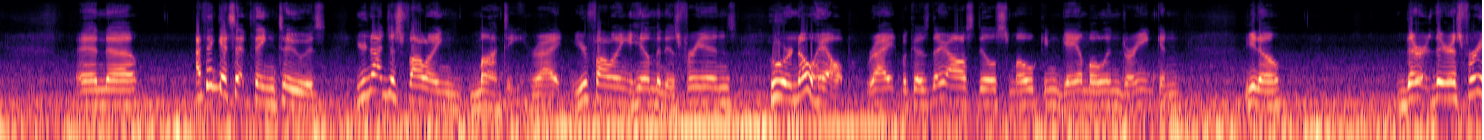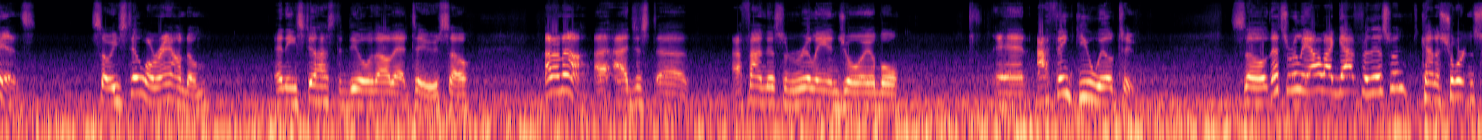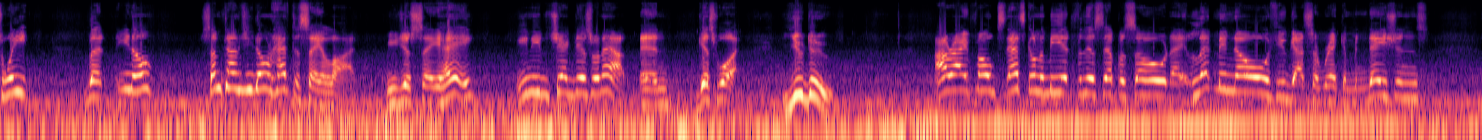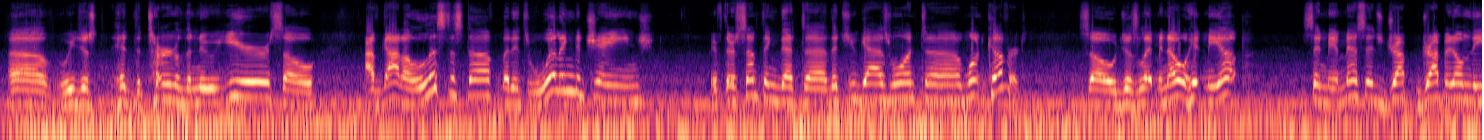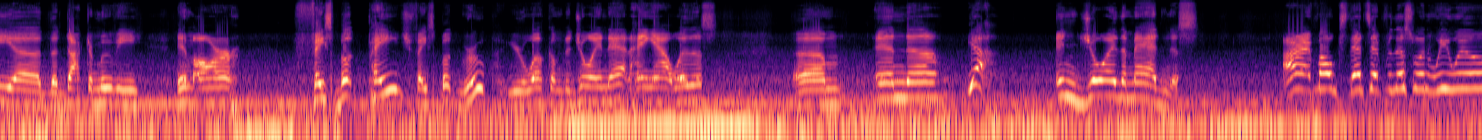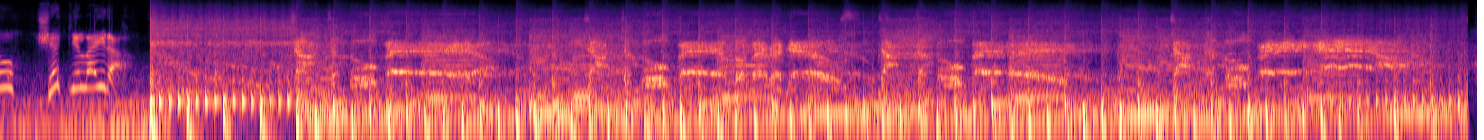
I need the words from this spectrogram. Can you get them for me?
And uh, I think that's that thing too is you're not just following Monty, right? You're following him and his friends who are no help, right? Because they all still smoke and gamble and drink and you know they're they're his friends. So he's still around them and he still has to deal with all that too. So I don't know. I, I just uh, I find this one really enjoyable and I think you will too. So that's really all I got for this one. It's kind of short and sweet, but you know, sometimes you don't have to say a lot. You just say, hey, you need to check this one out. And guess what? You do. All right, folks, that's going to be it for this episode. Let me know if you got some recommendations. Uh, we just hit the turn of the new year, so I've got a list of stuff, but it's willing to change if there's something that uh, that you guys want uh, want covered. So just let me know. Hit me up. Send me a message. Drop drop it on the uh, the Doctor Movie MR Facebook page, Facebook group. You're welcome to join that. Hang out with us. Um, and uh, yeah, enjoy the madness. All right, folks, that's it for this one. We will check you later.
